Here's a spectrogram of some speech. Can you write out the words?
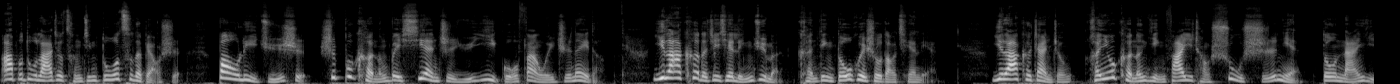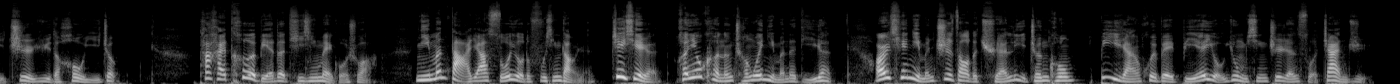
阿卜杜拉就曾经多次的表示，暴力局势是不可能被限制于一国范围之内的，伊拉克的这些邻居们肯定都会受到牵连。伊拉克战争很有可能引发一场数十年都难以治愈的后遗症。他还特别的提醒美国说：“啊，你们打压所有的复兴党人，这些人很有可能成为你们的敌人，而且你们制造的权力真空必然会被别有用心之人所占据。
